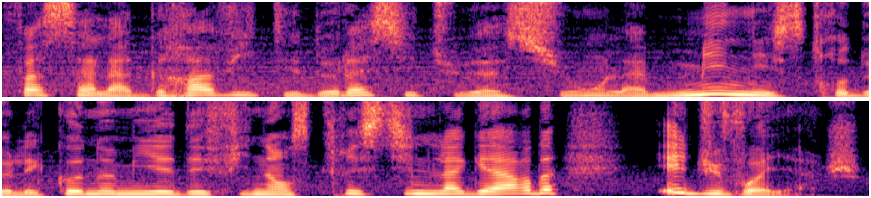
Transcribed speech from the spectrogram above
face à la gravité de la situation, la ministre de l'économie et des finances Christine Lagarde est du voyage.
